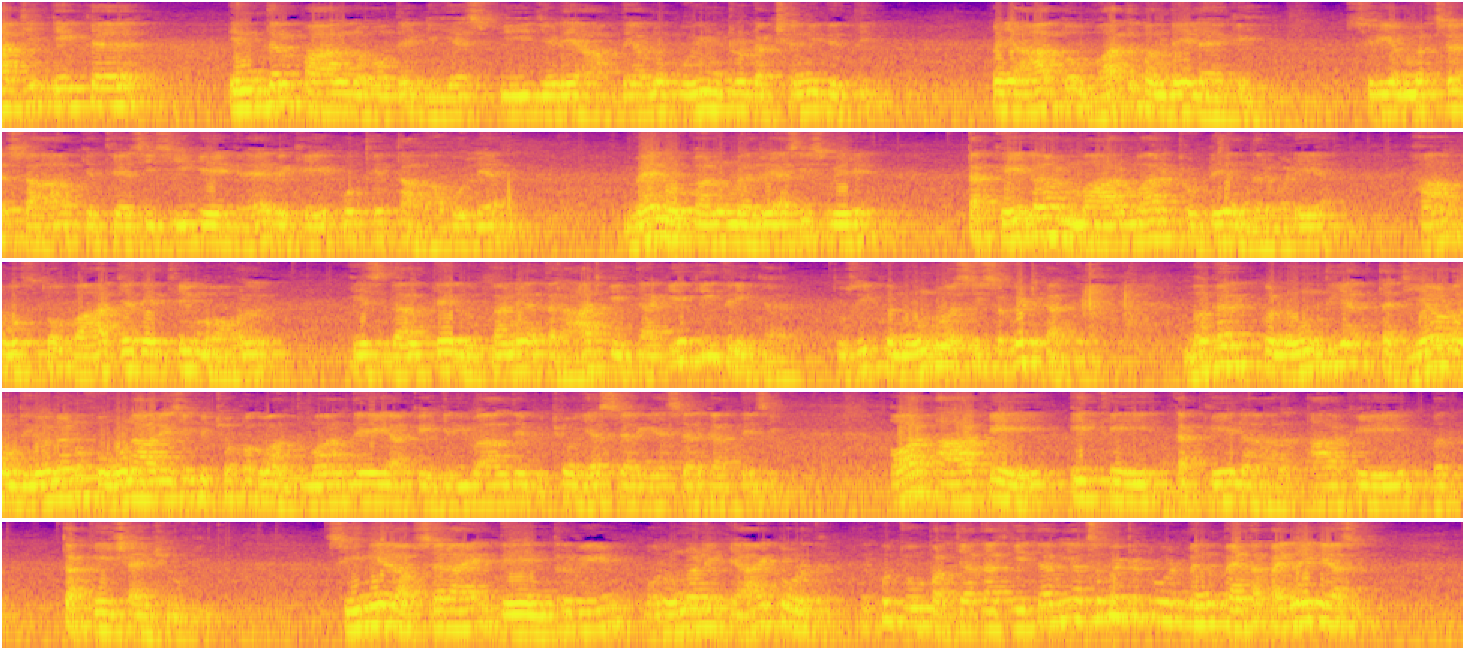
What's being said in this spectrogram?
ਅੱਜ ਇੱਕ ਇੰਦਰਪਾਲ ਨਾਮ ਦੇ ਡੀਐਸਪੀ ਜਿਹੜੇ ਆਪਦੇ ਆਪ ਨੂੰ ਕੋਈ ਇੰਟਰੋਡਕਸ਼ਨ ਨਹੀਂ ਦਿੱਤੀ। 50 ਤੋਂ ਵੱਧ ਬੰਦੇ ਲੈ ਕੇ ਸ੍ਰੀ ਅੰਮ੍ਰਿਤਸਰ ਸਾਹਿਬ, ਜਿੱਥੇ ਅਸੀਂ ਸੀਗੇ ਗ੍ਰਹਿ ਵਿਖੇ, ਉੱਥੇ ਧਾਵਾ ਬੋਲਿਆ। ਮੈਂ ਲੋਕਾਂ ਨੂੰ ਮਿਲ ਰਿਹਾ ਸੀ ਸਵੇਰੇ। ਧੱਕੇ ਨਾਲ ਮਾਰ-ਮਾਰ ਠੁੱਡੇ ਅੰਦਰ ਵੜੇ ਆ। ਹਾਂ, ਉਸ ਤੋਂ ਬਾਅਦ ਜਦ ਇੱਥੇ ਮਾਹੌਲ ਇਸ ਗੱਲ ਤੇ ਲੋਕਾਂ ਨੇ ਇਤਰਾਜ਼ ਕੀਤਾ ਕਿ ਇਹ ਕੀ ਤਰੀਕਾ ਹੈ? ਤੁਸੀਂ ਕਾਨੂੰਨ ਨੂੰ ਅਸੀਂ ਸਬਮਿਟ ਕਰਦੇ ਹਾਂ। ਮਗਰ ਕਾਨੂੰਨ ਦੀਆਂ ਧੱਜੀਆਂ ਉਡਾਉਂਦੇ ਉਹਨਾਂ ਨੂੰ ਫੋਨ ਆ ਰਹੇ ਸੀ ਪਿੱਛੋਂ ਭਗਵੰਤ ਮਾਨ ਦੇ ਜਾਂ ਕੇਜਰੀਵਾਲ ਦੇ ਪਿੱਛੋਂ ਯੈਸ ਸਰ ਯੈਸ ਸਰ ਕਰਦੇ ਸੀ। ਔਰ ਆ ਕੇ ਇੱਥੇ ਧੱਕੇ ਨਾਲ ਆ ਕੇ ਬ- ਧੱਕੇਸ਼ਾਹੀ ਸ਼ੁਰੂ ਕੀਤੀ। ਸੀਨੀਅਰ ਅਫਸਰ ਆਏ, ਦੇ ਇੰਟਰਵੀਨ ਔਰ ਉਹਨਾਂ ਨੇ ਕਿਹਾ, ਇਹ ਟੋੜ ਦੇ। ਦੇਖੋ ਜੋ ਪਰਚਾ ਦਰਜ ਕੀਤਾ ਵੀ ਸਬਮਿਟ ਟੂ ਮੈਨੂੰ, ਮੈਂ ਤਾਂ ਪਹਿਲਾਂ ਹੀ ਗਿਆ ਸੀ।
